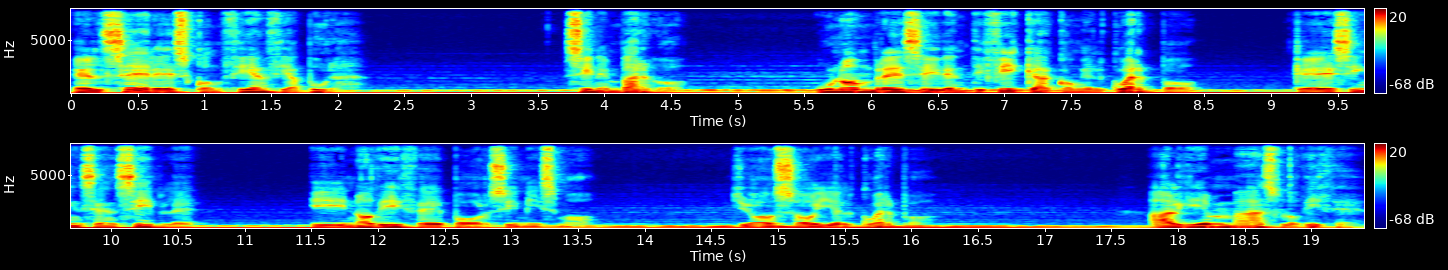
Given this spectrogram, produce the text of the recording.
El ser es conciencia pura. Sin embargo, un hombre se identifica con el cuerpo que es insensible y no dice por sí mismo, yo soy el cuerpo. Alguien más lo dice.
